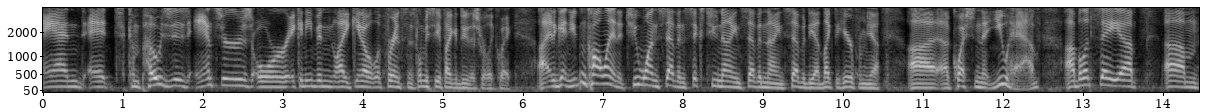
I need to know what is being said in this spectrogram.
and it composes answers or it can even like you know for instance let me see if i can do this really quick. Uh, and again you can call in at 217-629-7970 i'd like to hear from you uh, a question that you have. Uh, but let's say uh, um,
